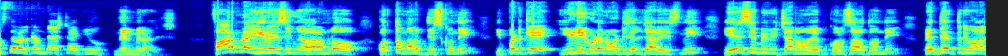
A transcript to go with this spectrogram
నమస్తే వెల్కమ్ టు హ్యాష్ యూ. నేను మీ రాజేష్. ఫార్ములా ఈ రేసింగ్ వ్యవహారంలో కొత్త మలుపు తీసుకుంది. ఇప్పటికే ఈడీ కూడా నోటీసులు జారీ చేసింది. ఏసీబీ విచారణ వైపు కొనసాగుతోంది. పెద్ద ఎత్తున వాళ్ళ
